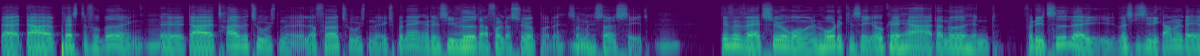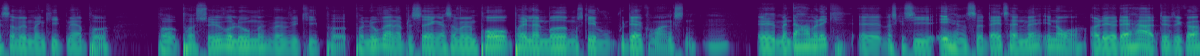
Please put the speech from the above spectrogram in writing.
Der, der er plads til forbedring. Mm. Øh, der er 30.000 eller 40.000 eksponeringer, det vil sige, at vi ved, at der er folk, der søger på det, som mm. historisk set. Mm. Det vil være et søger, hvor man hurtigt kan se, okay, her er der noget at hente. Fordi tidligere, i, hvad skal jeg sige, de gamle dage, så vil man kigge mere på, på, på søgevolumen, man vil kigge på, på nuværende placeringer, så vil man prøve på en eller anden måde måske vurdere konkurrencen. Mm. Øh, men der har man ikke, øh, hvad skal vi sige, e-handelsdataen med indover. Og det er jo det her, det det gør.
